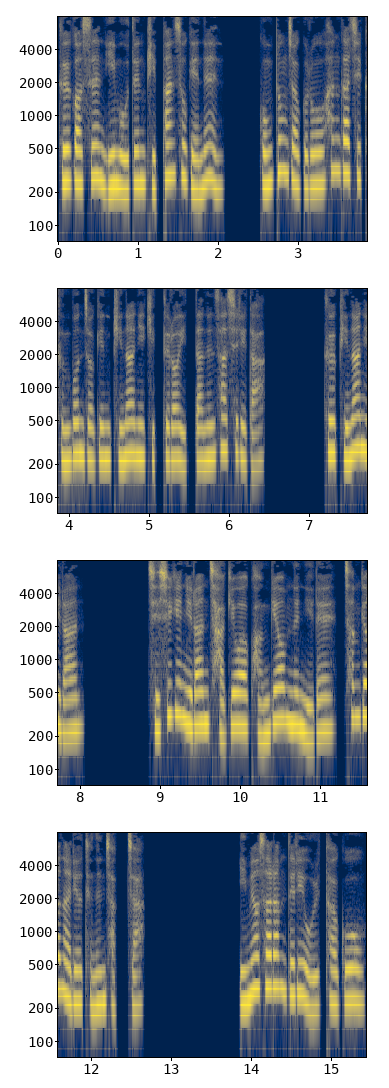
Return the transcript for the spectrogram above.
그것은 이 모든 비판 속에는 공통적으로 한 가지 근본적인 비난이 깃들어 있다는 사실이다. 그 비난이란 지식인이란 자기와 관계없는 일에 참견하려 드는 작자. 이며 사람들이 옳다고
